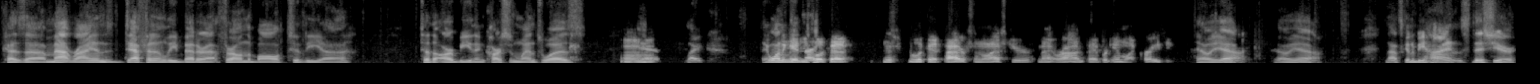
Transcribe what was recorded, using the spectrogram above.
Because uh, Matt Ryan's definitely better at throwing the ball to the uh, to the RB than Carson Wentz was. Mhm. And like they want I to mean, get just nice. look at just look at Patterson last year. Matt Ryan peppered him like crazy. Hell yeah. Hell yeah. That's going to be Hines this year.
